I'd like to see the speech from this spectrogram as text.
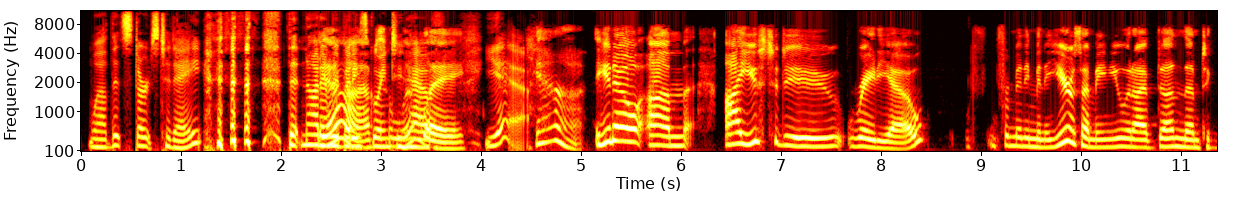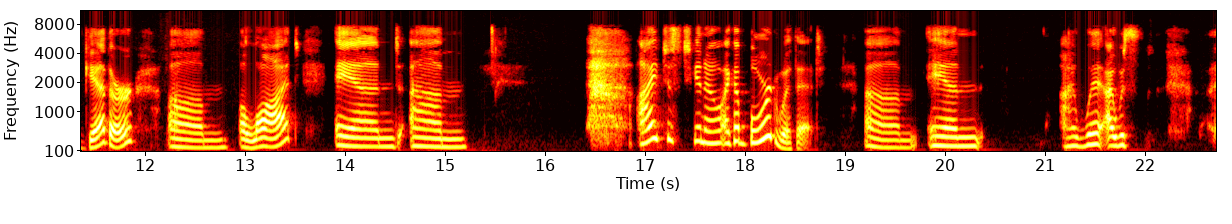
well, that starts today. that not yeah, everybody's going to have. Yeah. Yeah. You know, um, I used to do radio for many, many years. I mean, you and I have done them together um, a lot. And um, I just, you know, I got bored with it. Um, and I went, I was,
